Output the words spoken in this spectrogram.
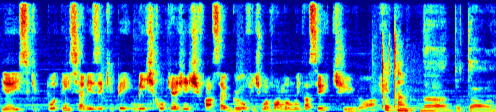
e é isso que potencializa e que permite com que a gente faça growth de uma forma muito assertiva, eu acho. Total. Não, total.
